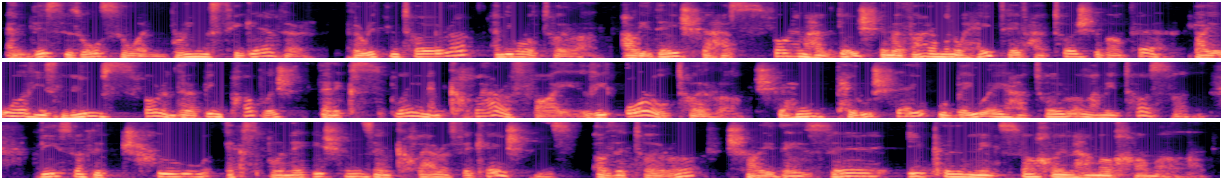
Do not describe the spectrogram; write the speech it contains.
And this is also what brings together the written Torah and the oral Torah. By all of these new sforim that are being published that explain and clarify the oral Torah, these are the true explanations and clarifications of the Torah.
